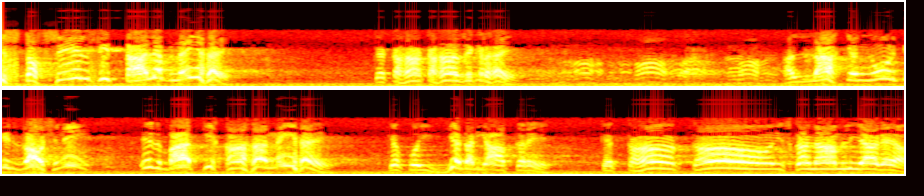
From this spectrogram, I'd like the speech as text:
इस तफसील की तालब नहीं है कि कहाँ कहाँ ज़िक्र है। अल्लाह के नूर की रोशनी इस बात की कहाँ नहीं है कि कोई ये दरियाफ्त करे कि कहाँ कहाँ इसका नाम लिया गया।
